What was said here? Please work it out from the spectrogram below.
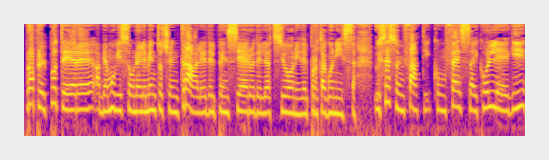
proprio il potere abbiamo visto un elemento centrale del pensiero e delle azioni del protagonista. Lui stesso infatti confessa ai colleghi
